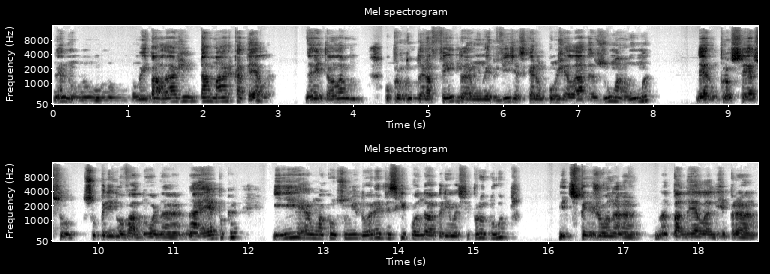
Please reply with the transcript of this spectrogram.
né, numa embalagem da marca dela. Né? Então, ela, o produto era feito, eram ervilhas que eram congeladas uma a uma, né? era um processo super inovador na, na época, e uma consumidora disse que quando abriu esse produto e despejou na, na panela ali para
